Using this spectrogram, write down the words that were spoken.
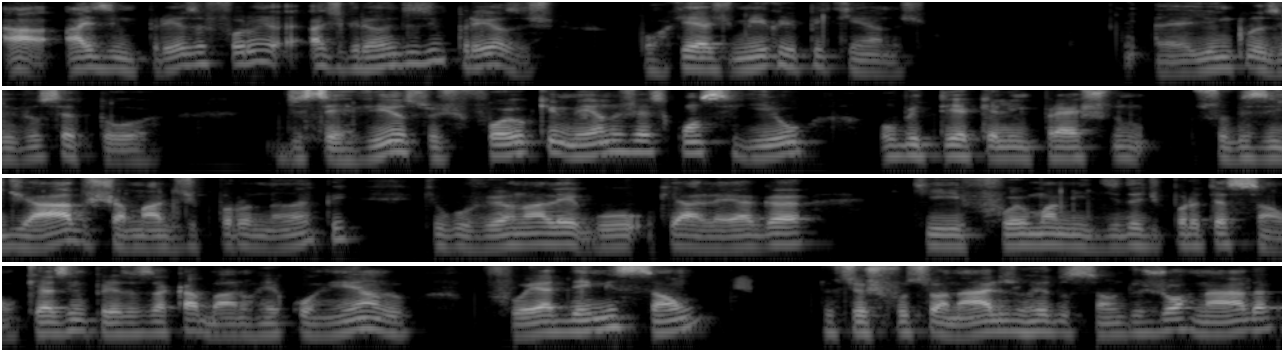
a, as empresas foram as grandes empresas, porque as micro e pequenas, é, e inclusive o setor de serviços, foi o que menos conseguiu obter aquele empréstimo subsidiado, chamado de Pronamp, que o governo alegou, que alega que foi uma medida de proteção. O que as empresas acabaram recorrendo foi a demissão dos seus funcionários, ou redução de jornada,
